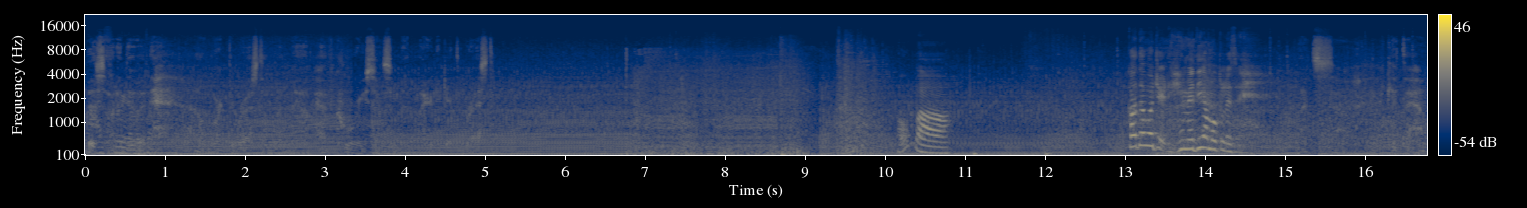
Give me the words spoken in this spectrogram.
This ought to do it. I'll mark the rest on my map. Have Corey send some men here to get the rest. ოპა. გადავაჭერი იმედია მოკლეზე. Let's uh, get the hell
